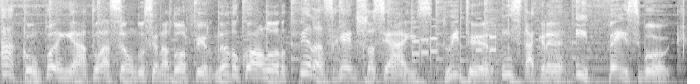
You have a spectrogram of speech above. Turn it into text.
Acompanhe a atuação do senador Fernando Collor pelas redes sociais, Twitter, Instagram e Facebook.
